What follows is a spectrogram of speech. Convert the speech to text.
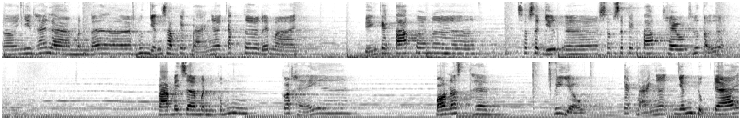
Rồi như thế là mình đã hướng dẫn xong các bạn cách để mà chuyển các tab nó sắp xếp giữ sắp xếp các tab theo thứ tự rồi. Và bây giờ mình cũng có thể ờ, bonus thêm. Ví dụ các bạn ờ, nhấn chuột trái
